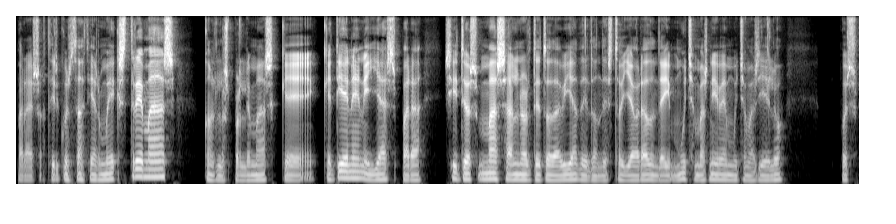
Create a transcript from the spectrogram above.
para eso, circunstancias muy extremas, con los problemas que, que tienen y ya es para sitios más al norte todavía de donde estoy ahora, donde hay mucha más nieve, mucho más hielo, pues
